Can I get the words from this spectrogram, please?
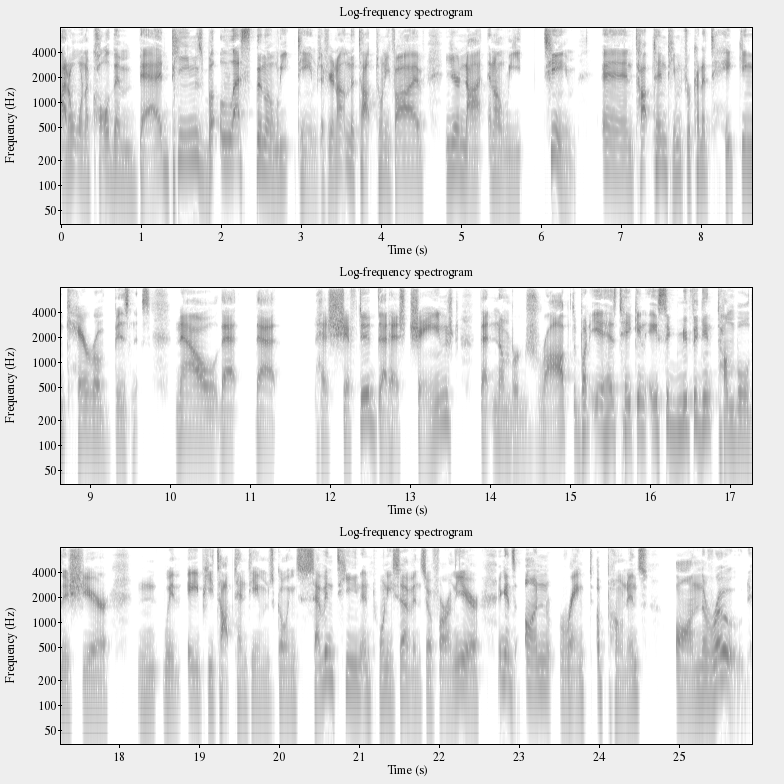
I don't want to call them bad teams, but less than elite teams. If you're not in the top 25, you're not an elite team. And top 10 teams were kind of taking care of business. Now that that has shifted, that has changed, that number dropped, but it has taken a significant tumble this year with AP top 10 teams going 17 and 27 so far in the year against unranked opponents on the road.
